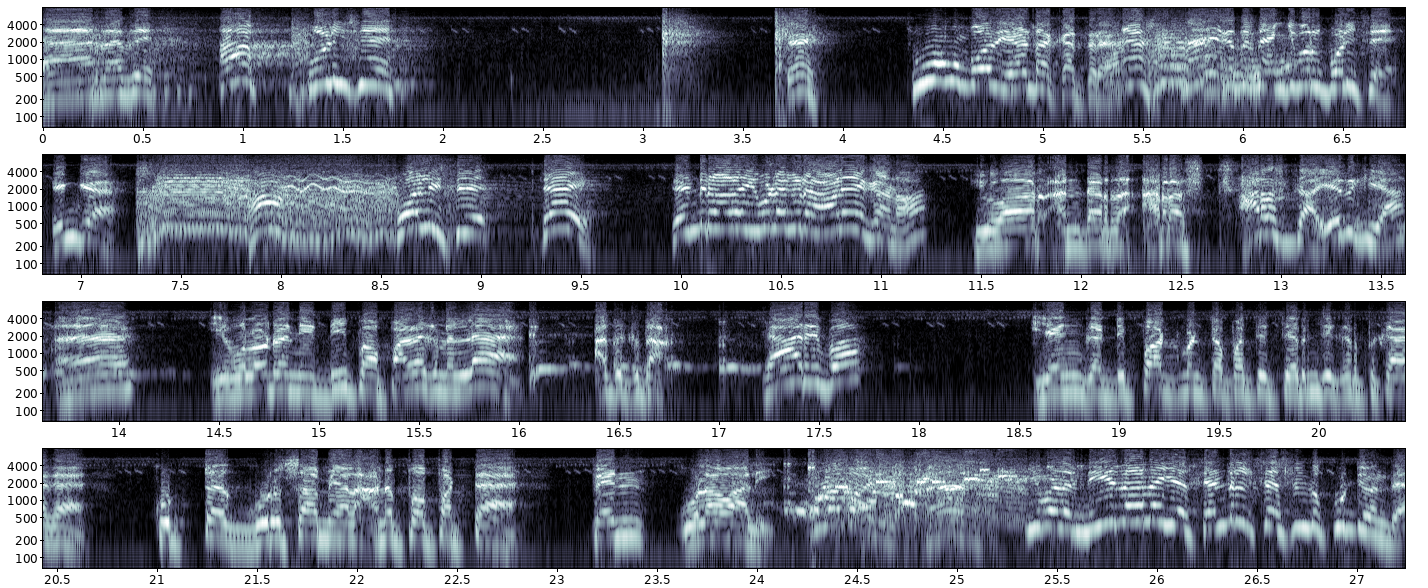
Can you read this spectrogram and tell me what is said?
யாராவது போலீஸ். தூங்கும் போது ஏன்டா கத்துற? போலீஸ்? எங்க? போலீஸ். டேய் ரெண்டு நாளா இவ்வளவு ஆளைய காணோம். யூ ஆர் அண்டர் அரெஸ்ட் அரஸ்டா எதுக்குயா இவளோட நீ டீப்பா பழகுனல அதுக்கு தான். யார் இப்பா எங்க டிபார்ட்மெண்ட்ட பத்தி தெரிஞ்சுக்கிறதுக்காக குட்ட குருசாமியால் அனுப்பப்பட்ட பெண் உளவாளி. இவள நீதானே என் சென்ட்ரல் ஸ்டேஷன் கூட்டி வந்த?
